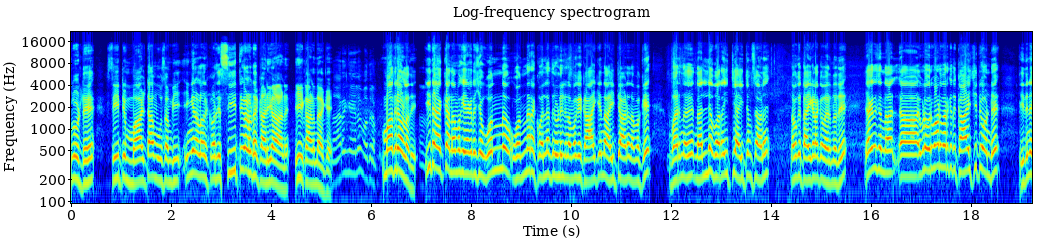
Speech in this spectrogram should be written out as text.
fruit sweet Malta mosambi ഇങ്ങനെയുള്ള കുറച്ച് സീറ്റുകളുടെ കളികളാണ് ഈ കാണുന്നതൊക്കെ. മധുരം. ഉള്ളത് ഇതൊക്കെ നമുക്ക് ഏകദേശം ഒന്ന് ഒന്നര കൊല്ലത്തിനുള്ളിൽ നമുക്ക് കായ്ക്കുന്ന ഐറ്റമാണ് നമുക്ക് വരുന്നത്. നല്ല വെറൈറ്റി ഐറ്റംസ് ആണ് നമുക്ക് തൈകളൊക്കെ വരുന്നത്. ഏകദേശം ഇവിടെ ഒരുപാട് പേർക്ക് ഇത് കായ്ച്ചിട്ടുമുണ്ട്. ഇതിനെ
